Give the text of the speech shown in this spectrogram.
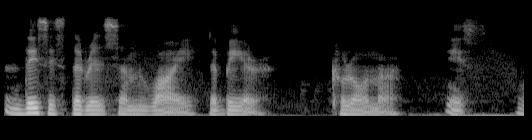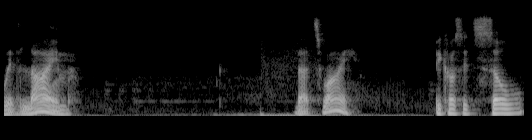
this is the reason why the beer corona is with lime. That's why. Because it's so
